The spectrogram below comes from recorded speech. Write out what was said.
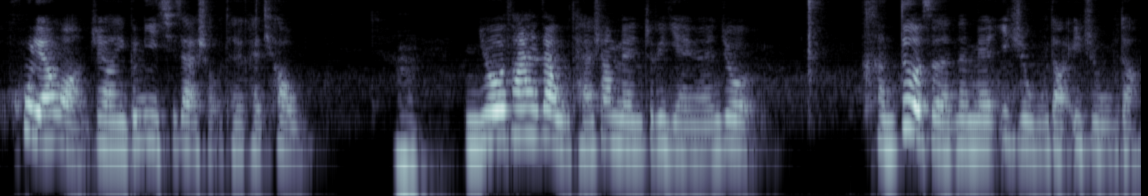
互联网这样一个利器在手，他就开始跳舞。嗯，你就会发现在舞台上面，这个演员就很嘚瑟的那边一直舞蹈，一直舞蹈，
